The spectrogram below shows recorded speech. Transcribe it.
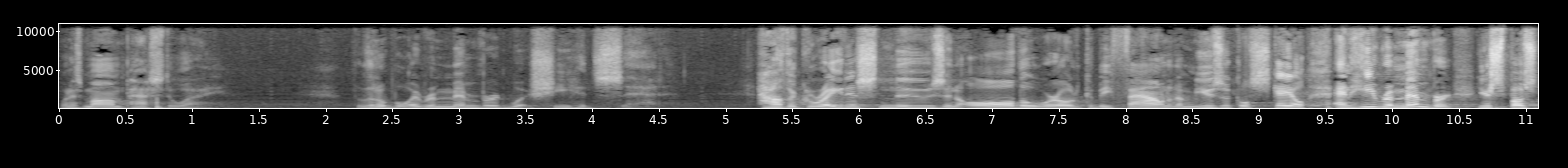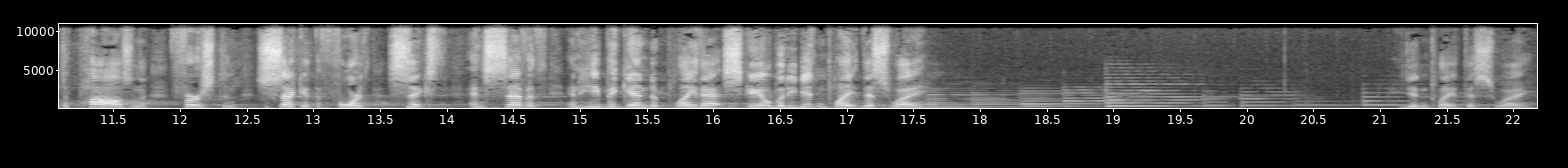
when his mom passed away, the little boy remembered what she had said how the greatest news in all the world could be found in a musical scale. And he remembered you're supposed to pause on the first and second, the fourth, sixth, and seventh. And he began to play that scale, but he didn't play it this way. He didn't play it this way.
